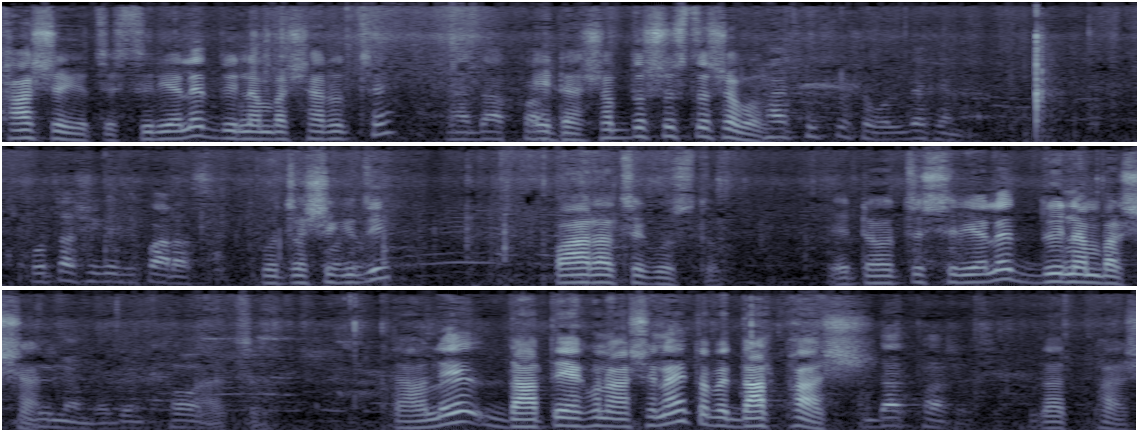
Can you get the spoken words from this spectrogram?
ফাঁস হয়ে গেছে সিরিয়ালের দুই নাম্বার সার হচ্ছে হ্যাঁ এটা শব্দ সুস্থ সবল। হ্যাঁ সুস্থ সবল দেখেন। পঁচাশি কেজি পার আছে। পঁচাশি কেজি পার আছে গোস্ত। এটা হচ্ছে সিরিয়ালের দুই নাম্বার সার। আচ্ছা। তাহলে দাঁতে এখন আসে নাই তবে দাঁত ফাঁস। দাঁত ফাঁস দাঁত ফাঁস।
